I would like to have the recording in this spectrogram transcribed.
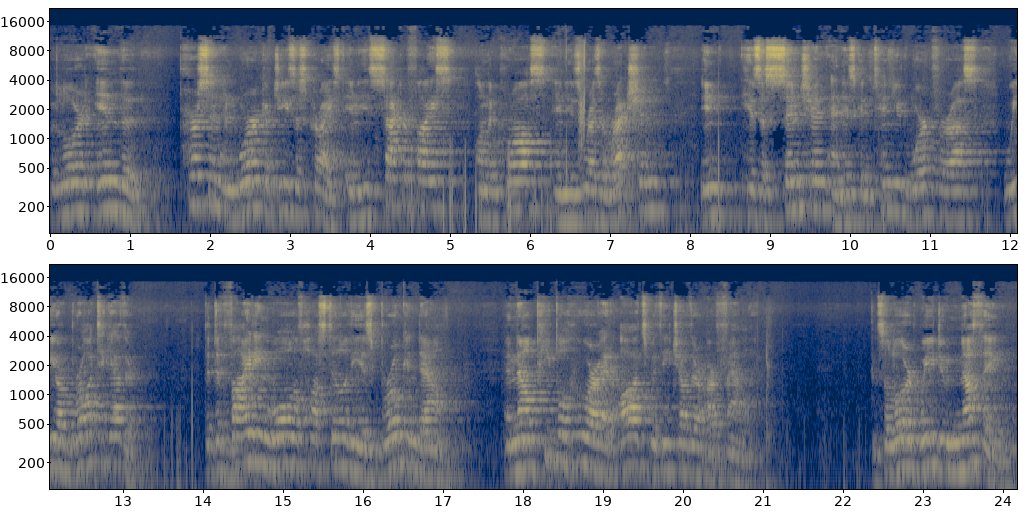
But Lord, in the person and work of Jesus Christ, in his sacrifice on the cross, in his resurrection, in his ascension, and his continued work for us, we are brought together. The dividing wall of hostility is broken down. And now people who are at odds with each other are family. And so, Lord, we do nothing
